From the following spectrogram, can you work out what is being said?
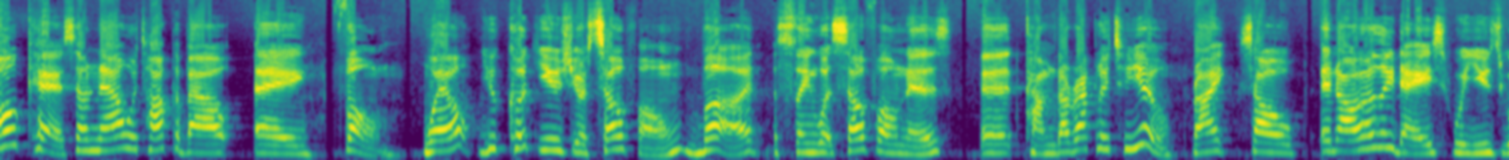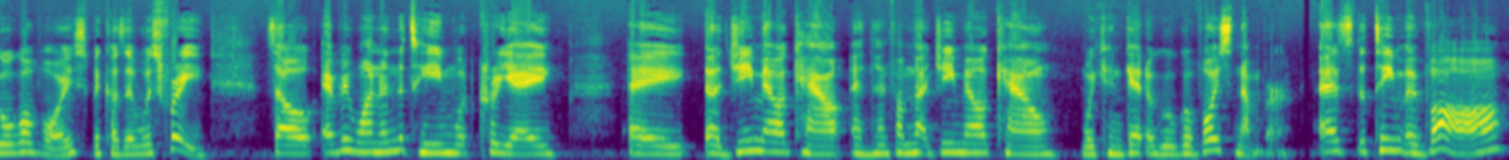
Okay, so now we talk about a phone. Well, you could use your cell phone, but the thing with cell phone is it come directly to you, right? So in our early days, we used Google Voice because it was free. So everyone in the team would create a, a Gmail account, and then from that Gmail account, we can get a Google Voice number. As the team evolve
